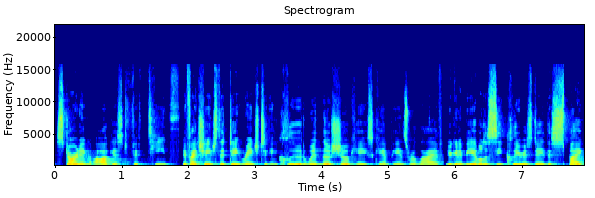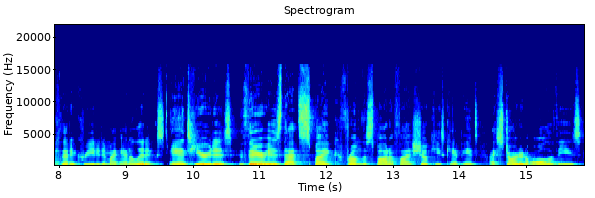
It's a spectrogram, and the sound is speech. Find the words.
starting August 15th. If I change the date range to include when those showcase campaigns were live, you're gonna be able to see clear as day the spike that it created in my analytics. And here it is. There is that spike from the Spotify showcase campaigns. I started all of these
